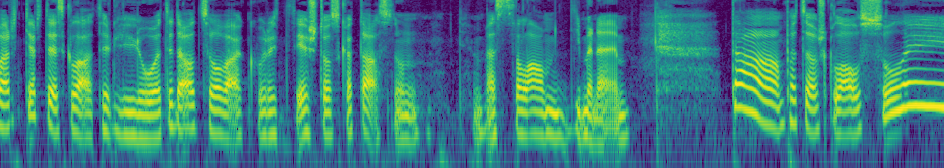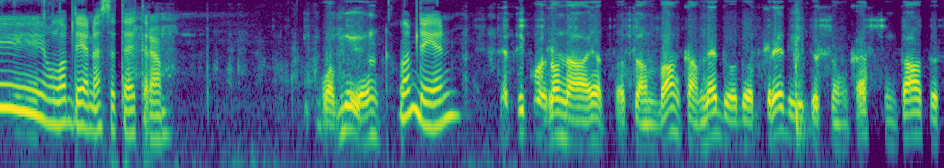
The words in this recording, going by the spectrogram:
var ķerties klāt. Ir ļoti daudz cilvēku, kuri tieši to skatās un veselām ģimenēm. Tā, pacelšu klausuli. Labdien, esat ēterā. Labdien! Labdien! Ja tikko runājāt par tām bankām, nedodot kredītus un kas un tā, tas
